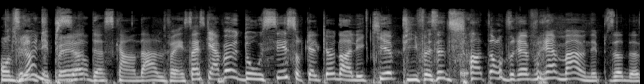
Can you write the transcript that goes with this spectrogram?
On dirait un de épisode de scandale, Vincent. Est-ce qu'il y avait un dossier sur quelqu'un dans l'équipe puis il faisait du chanteur? On dirait vraiment un épisode de Ben,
